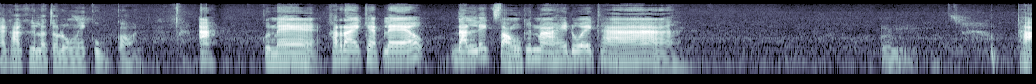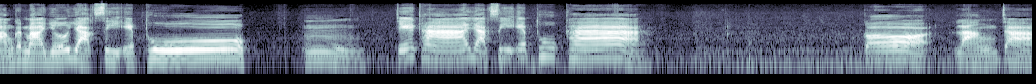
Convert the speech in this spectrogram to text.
นะคะ คือเราจะลงในกลุ่มก่อนอะคุณแม่ใครแคปแล้ว ดันเลขสองขึ้นมาให้ด้วยค่ะ ถามกันมาเยอะอยาก CF ทูบอืม เจ๊ขาอยาก CF ทูบค่ะ ก็หลังจาก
